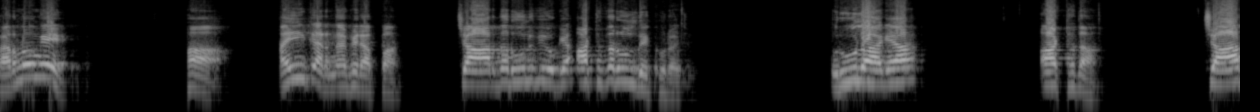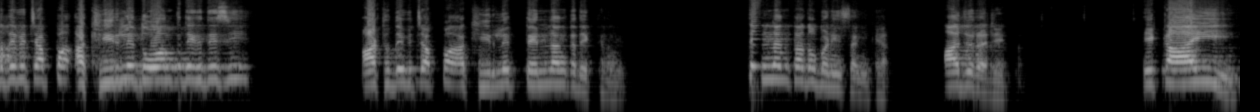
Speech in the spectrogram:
ਕਰ ਲਓਗੇ ਹਾਂ, ਐਂ ਕਰਨਾ ਫਿਰ ਆਪਾਂ। 4 ਦਾ ਰੂਲ ਵੀ ਹੋ ਗਿਆ 8 ਦਾ ਰੂਲ ਦੇਖੋ ਰਾਜੇ। ਰੂਲ ਆ ਗਿਆ 8 ਦਾ। 4 ਦੇ ਵਿੱਚ ਆਪਾਂ ਅਖੀਰਲੇ ਦੋ ਅੰਕ ਦੇਖਦੇ ਸੀ। 8 ਦੇ ਵਿੱਚ ਆਪਾਂ ਅਖੀਰਲੇ ਤਿੰਨ ਅੰਕ ਦੇਖਣਗੇ। ਤਿੰਨ ਅੰਕਾਂ ਤੋਂ ਬਣੀ ਸੰਖਿਆ। ਆਜੋ ਰਾਜੇ। ਇਕਾਈ,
